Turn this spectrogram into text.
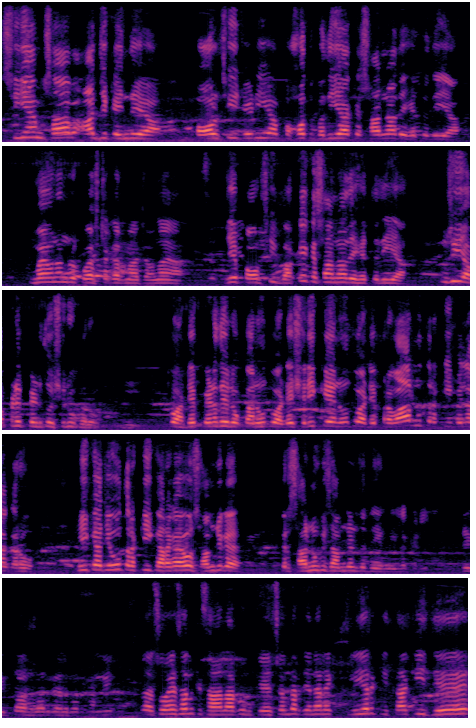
ਸੀਐਮ ਸਾਹਿਬ ਅੱਜ ਕਹਿੰਦੇ ਆ ਪਾਲਿਸੀ ਜਿਹੜੀ ਆ ਬਹੁਤ ਵਧੀਆ ਕਿਸਾਨਾਂ ਦੇ ਹਿੱਤ ਦੀ ਆ। ਮੈਂ ਉਹਨਾਂ ਨੂੰ ਰਿਕੁਐਸਟ ਕਰਨਾ ਚਾਹੁੰਦਾ ਆ ਜੇ ਪਾਲਿਸੀ ਵਾਕਈ ਕਿਸਾਨਾਂ ਦੇ ਹਿੱਤ ਦੀ ਆ ਤੁਸੀਂ ਆਪਣੇ ਪਿੰਡ ਤੋਂ ਸ਼ੁਰੂ ਕਰੋ। ਤੁਹਾਡੇ ਪਿੰਡ ਦੇ ਲੋਕਾਂ ਨੂੰ, ਤੁਹਾਡੇ ਸ਼ਰੀਕੇ ਨੂੰ, ਤੁਹਾਡੇ ਪਰਿਵਾਰ ਨੂੰ ਤਰੱਕੀ ਪਹਿਲਾਂ ਕਰੋ। ਠੀਕ ਹੈ ਜੇ, ਉਹ ਤਰੱਕੀ ਕਰ ਗਏ, ਉਹ ਸਮਝ ਗਏ। ਫਿਰ ਸਾਨੂੰ ਵੀ ਸਮਝਣ 'ਚ ਦੇਰ ਨਹੀਂ ਲੱਗਣੀ। ਠੀਕ, ਧੰਨਵਾਦ, ਗੱਲਬਾਤ ਕਰਨ। ਲਈ ਤਾਂ ਸੋ ਇਹ ਸਨ ਕਿਸਾਨ ਆਗੂ ਮੁਕੇਸ਼ ਚੰਦਰ, ਜਿਨ੍ਹਾਂ ਨੇ ਕਲੀਅਰ ਕੀਤਾ ਕਿ ਜੇ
